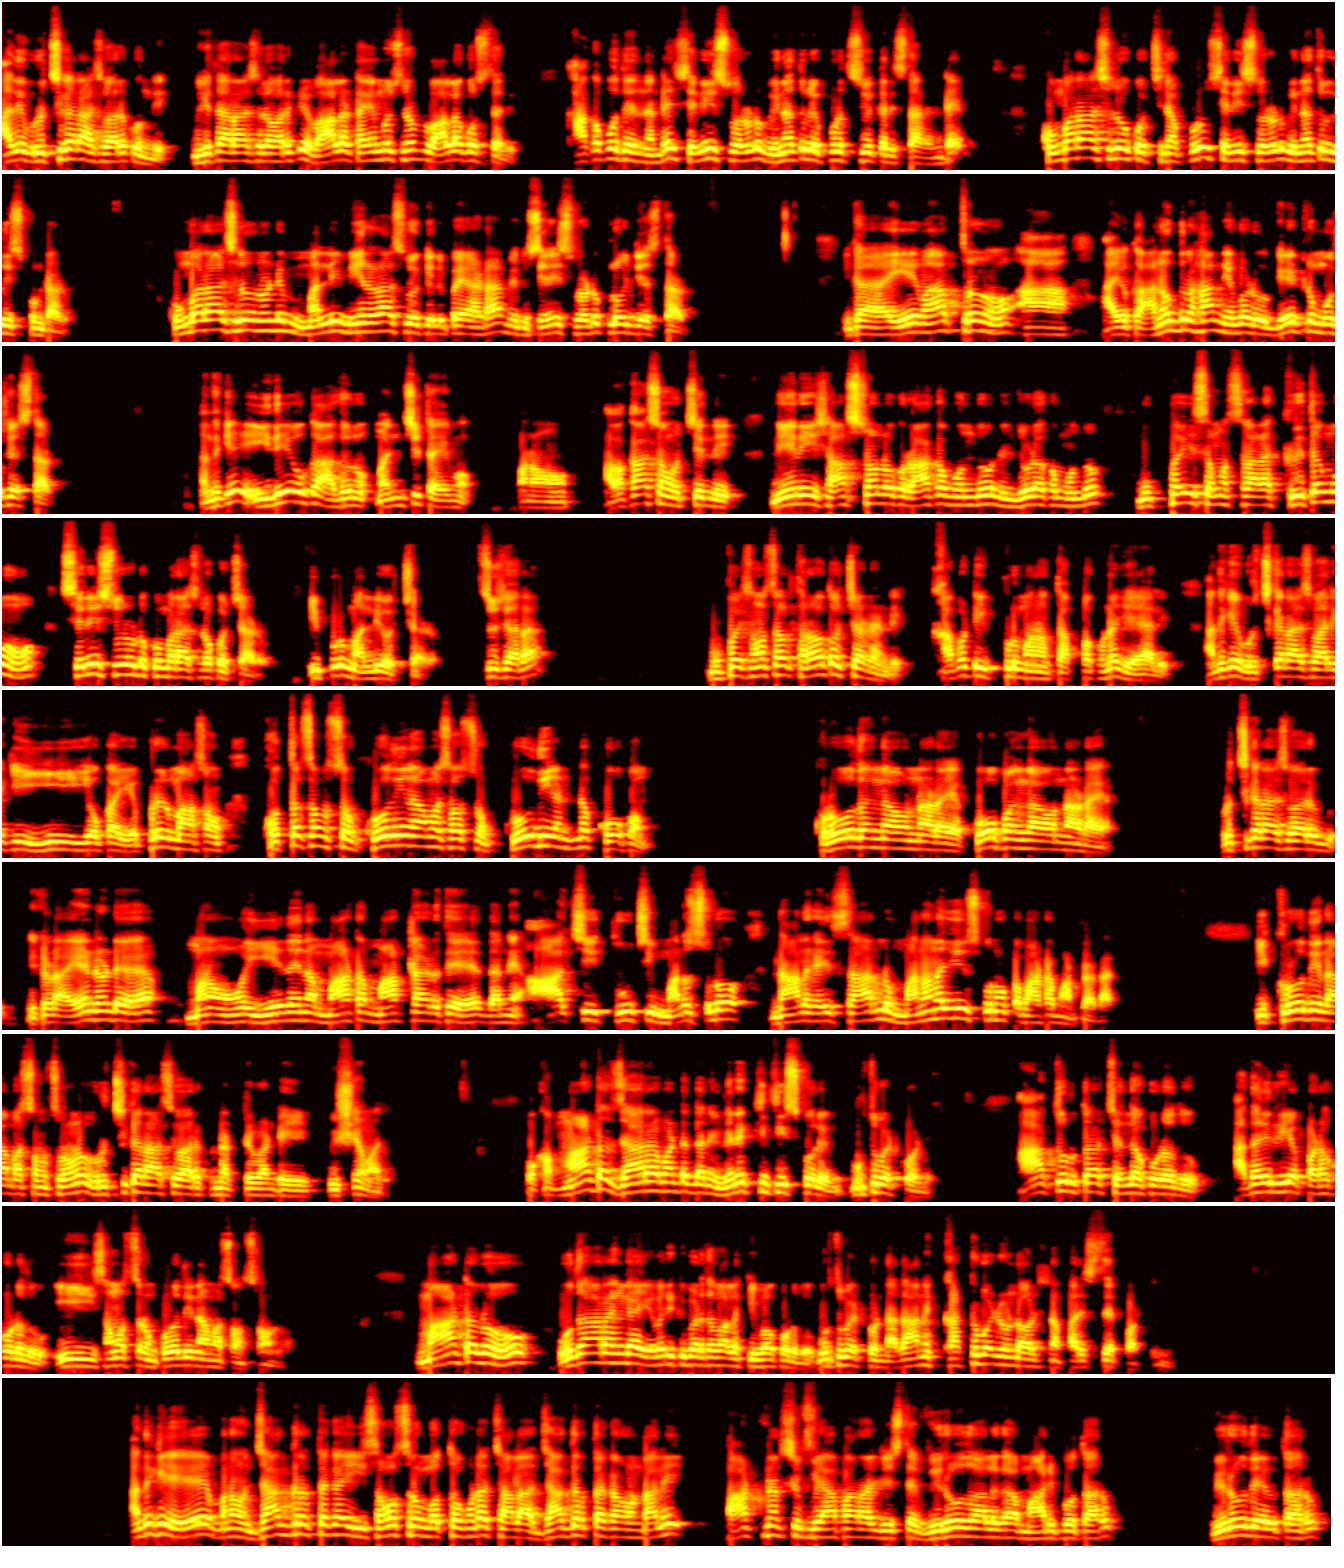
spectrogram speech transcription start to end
అది వృచ్చిక రాశి వరకు ఉంది. మిగతా రాశుల వారికి వాళ్ళ టైం వచ్చినప్పుడు వాళ్ళకు వస్తుంది. కాకపోతే ఏంటంటే శనీశ్వరుడు వినతులు ఎప్పుడు స్వీకరిస్తాడంటే కుంభరాశిలోకి వచ్చినప్పుడు శనీశ్వరుడు వినతులు తీసుకుంటాడు. కుంభరాశిలో నుండి మళ్ళీ మీనరాశిలోకి వెళ్ళిపోయాడా? మీకు శనీశ్వరుడు క్లోజ్ చేస్తాడు. ఇక ఏ మాత్రం ఆ ఆ యొక్క అనుగ్రహాన్ని ఇవ్వడు గేట్లు మూసేస్తాడు. అందుకే ఇదే ఒక అదును మంచి టైము. మనం అవకాశం వచ్చింది. నేను ఈ శాస్త్రంలోకి రాకముందు నేను చూడకముందు ముప్పై సంవత్సరాల క్రితము శనీశ్వరుడు కుంభరాశిలోకి వచ్చాడు. ఇప్పుడు మళ్ళీ వచ్చాడు. చూసారా ముప్పై సంవత్సరాల తర్వాత వచ్చాడండి. కాబట్టి ఇప్పుడు మనం తప్పకుండా చేయాలి. అందుకే వృచ్చిక రాశి వారికి ఈ యొక్క ఏప్రిల్ మాసం కొత్త సంవత్సరం క్రోధినామ సంవత్సరం. క్రోధి అంటే కోపం. క్రోధంగా ఉన్నాడాయ? కోపంగా ఉన్నాడాయ? వృచ్చిక రాశి వారు ఇక్కడ ఏంటంటే మనం ఏదైనా మాట మాట్లాడితే దాన్ని ఆచి తూచి మనసులో నాలుగైదు సార్లు మనన చేసుకుని ఒక మాట మాట్లాడాలి. ఈ క్రోధి నామ సంవత్సరంలో వృచ్చిక రాశి వారికి ఉన్నటువంటి విషయం అది. ఒక మాట జారామంటే దాన్ని వెనక్కి తీసుకోలేము గుర్తుపెట్టుకోండి. ఆతురత చెందకూడదు అధైర్య పడకూడదు ఈ సంవత్సరం క్రోధినామ సంవత్సరంలో. మాటలు ఉదారంగా ఎవరికి పెడితే వాళ్ళకి ఇవ్వకూడదు గుర్తుపెట్టుకోండి. దానికి కట్టుబడి ఉండవలసిన పరిస్థితి ఏర్పడుతుంది. అందుకే మనం జాగ్రత్తగా ఈ సంవత్సరం మొత్తం కూడా చాలా జాగ్రత్తగా ఉండాలి. పార్ట్నర్షిప్ వ్యాపారాలు చేస్తే విరోధాలుగా మారిపోతారు. విరోధి అవుతారు.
